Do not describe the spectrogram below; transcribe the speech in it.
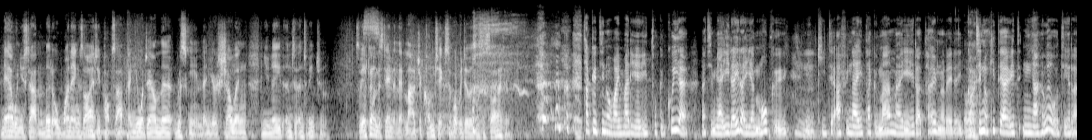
Now when you start in the middle, one anxiety pops up and you're down the risk end and you're showing and you need inter intervention. So we have to understand in that larger context of what we do as a society. Taku tino waimarie i toku kuia, nā te mea i reira ia mōku, mm. ki te awhina i taku māma i era tau, no reira, Oi. ko tino kite au i ngā hua o tērā,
